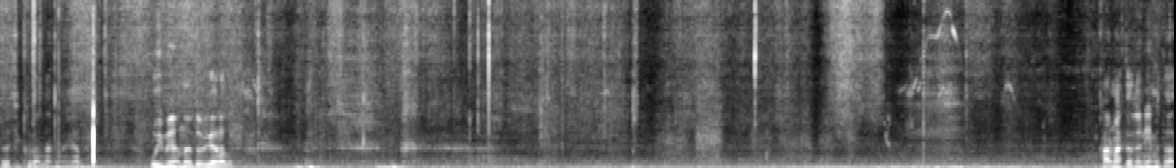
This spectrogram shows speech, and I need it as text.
Trafik kurallarına uyalım. Uymayanları da uyaralım. Parmakla döneyim mi daha?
